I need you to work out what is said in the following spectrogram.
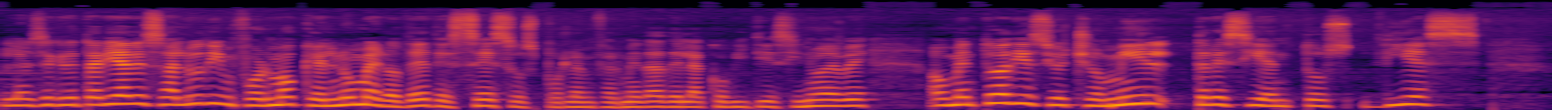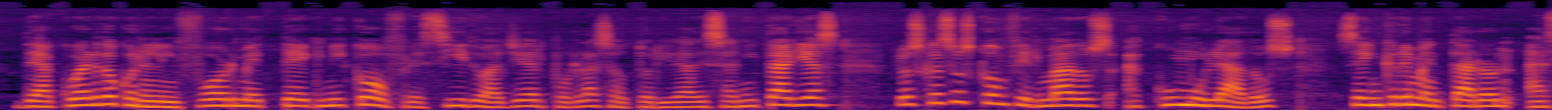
La Secretaría de Salud informó que el número de decesos por la enfermedad de la COVID-19 aumentó a 18.310. De acuerdo con el informe técnico ofrecido ayer por las autoridades sanitarias, los casos confirmados acumulados se incrementaron a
